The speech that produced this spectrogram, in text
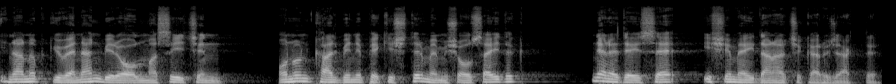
inanıp güvenen biri olması için onun kalbini pekiştirmemiş olsaydık, neredeyse işi meydana çıkaracaktı.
